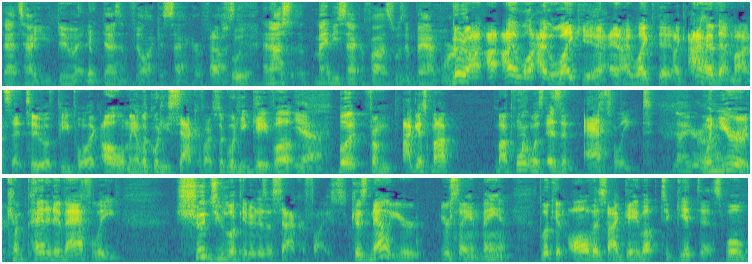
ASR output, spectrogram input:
that's how you do it. And Yep. it doesn't feel like a sacrifice. Absolutely. And I sh- maybe sacrifice was a bad word. No, no, I, I, I, I like it, and I like that. Like I have that mindset too of people like, oh man, look what he sacrificed, look what he gave up. Yeah. But from, I guess my my point was as an athlete. No, you're when right. you're a competitive athlete, should you look at it as a sacrifice? Because now you're you're saying, man, look at all this I gave up to get this. Well.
